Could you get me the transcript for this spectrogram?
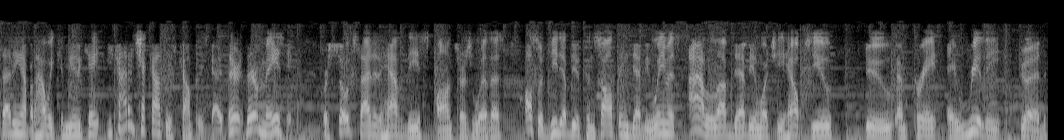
setting up and how we communicate, you got to check out these companies, guys. They're they're amazing. We're so excited to have these sponsors with us. Also, DW Consulting, Debbie Weemus. I love Debbie and what she helps you do and create a really good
